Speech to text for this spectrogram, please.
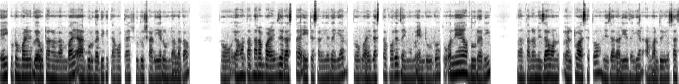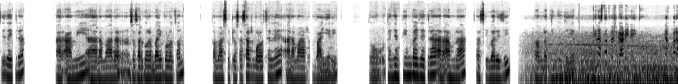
এই কুটুম বাড়ির গায়ে উঠানো লাম্বাই আর বুর্গা দিয়ে কিতা করতে শুধু শাড়ি আর উন্না লাগাও। তো এখন তারা বাড়ির যে রাস্তা এইটা ছাড়িয়া যাই আর তো বাড়ির রাস্তা পরে যাই মেন রোডও তো অনেক দূর আরই তার নিজা অল্টো আছে তো নিজা গাড়িয়ে যাই আর আমার দুই চাচি যাইতরা। আর আমি আর আমার চাচার ঘরে বাই বড়জন তো আমার ছোট চাচার বড় ছেলে আর আমার বাইয়েরই তো তাই তিন ভাই যাইতরা আর আমরা চাচি বাড়ি যাই। তো আমরা তিনজন যাই আর কি রাস্তাত বেশ গাড়ি নাই তো একবারে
